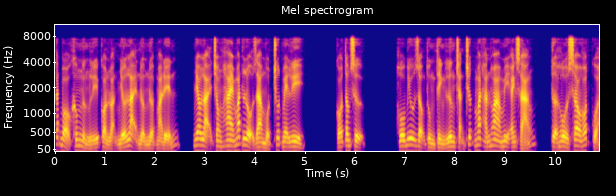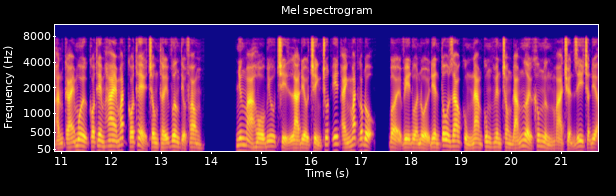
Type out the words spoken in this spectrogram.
cắt bỏ không ngừng lý còn loạn nhớ lại nườm nượp mà đến, nheo lại trong hai mắt lộ ra một chút mê ly. Có tâm sự. Hồ Biêu rộng thùng thình lưng chặn trước mắt hắn hoa mỹ ánh sáng, tựa hồ sau hót của hắn cái môi có thêm hai mắt có thể trông thấy Vương Tiểu Phong. Nhưng mà Hồ Biêu chỉ là điều chỉnh chút ít ánh mắt góc độ, bởi vì đùa nổi điền tô giao cùng Nam Cung Huyên trong đám người không ngừng mà chuyển di trận địa.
